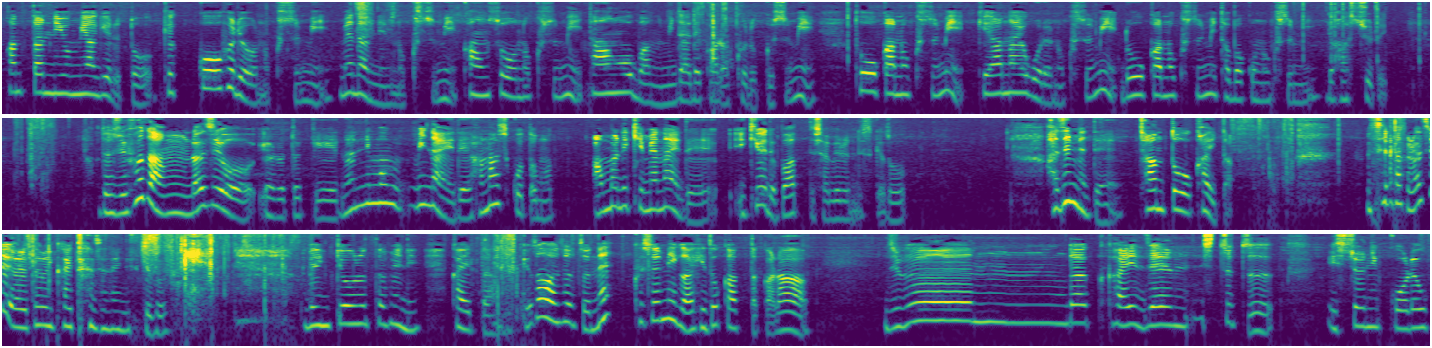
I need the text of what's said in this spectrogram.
簡単に読み上げると血行不良のくすみメラニンのくすみ乾燥のくすみターンオーバーの乱れからくるくすみ10日のくすみ毛穴汚れのくすみ老化のくすみタバコのくすみで8種類。私普段ラジオやる時何にも見ないで話すこともあんまり決めないで勢いでバッて喋るんですけど初めてちゃんと書いた。別になんかラジオやるために書いたんじゃないんですけど勉強のために書いたんですけどちょっとねくすみがひどかったから自分が改善しつつ一緒にこれを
